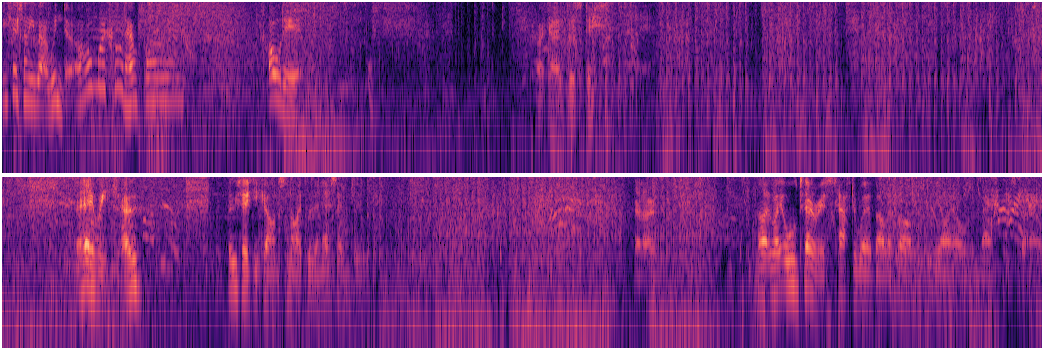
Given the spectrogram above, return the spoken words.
You say something about a window? Oh my god, how far away? Hold it. Okay, this this. There we go. Who says you can't snipe with an SMG? Hello. By the way, all terrorists have to wear balaclavas with the eye holes and mouthpiece cut out.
